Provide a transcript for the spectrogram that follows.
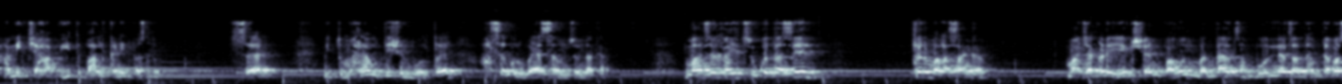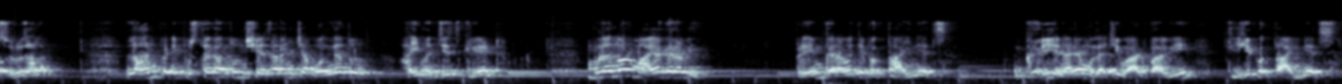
आम्ही चहा पीत बाल्कनीत बसलो. सर मी तुम्हाला उद्देशून बोलतोय असं कृपया समजू नका. माझं काही चुकत असेल तर मला सांगा. माझ्याकडे एक क्षण पाहून मंदारचा बोलण्याचा धबधबा सुरू झाला. लहानपणी पुस्तकातून शेजाऱ्यांच्या बोलण्यातून आई म्हणजेच ग्रेट. मुलांवर माया करावी. प्रेम करावं ते फक्त आईनेच. घरी येणाऱ्या मुलाची वाट पाहावी तीही फक्त आईनेच.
